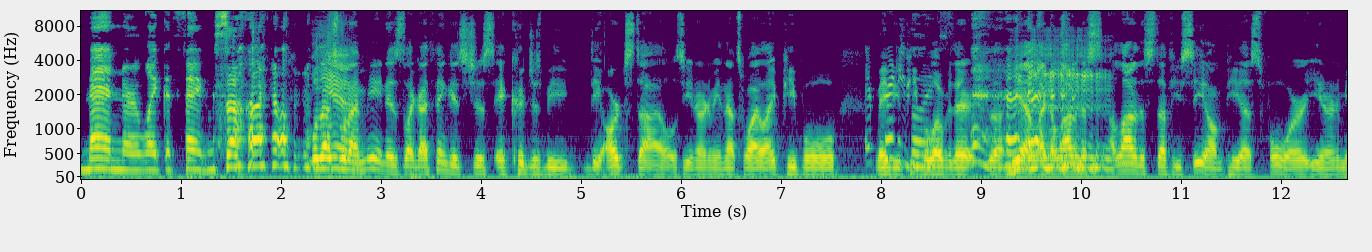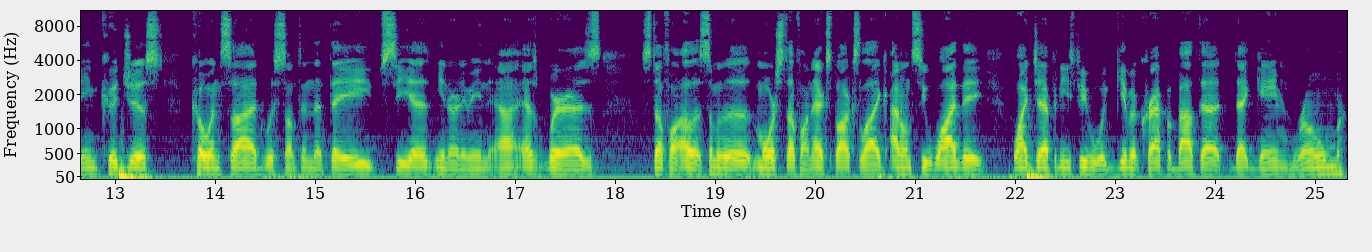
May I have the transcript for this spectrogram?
men are like a thing. So I don't know. Well, that's what I mean. Is like I think it's just it could just be the art styles. You know what I mean? That's why like people They're maybe people boys. over there uh, yeah like a lot of the a lot of the stuff you see on ps4 you know what i mean could just coincide with something that they see as you know what i mean uh, as whereas stuff on uh, some of the more stuff on xbox like i don't see why they why japanese people would give a crap about that that game rome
